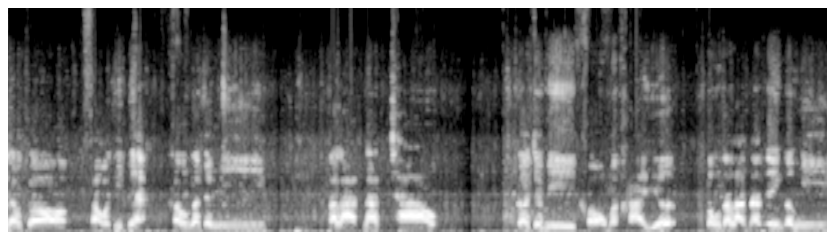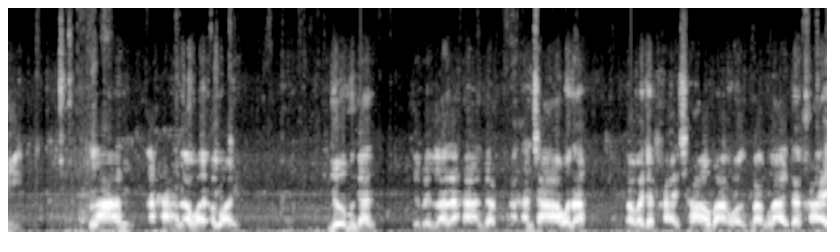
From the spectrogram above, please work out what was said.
แล้วก็เสาร์อาทิตย์เนี่ยเขาก็จะมีตลาดนัดเช้า ก็จะมีของมาขายเยอะ ตรงตลาดนัดเองก็มีร้านอาหารอร่อยอร่อย เยอะเหมือนกัน จะเป็นร้านอาหารแบบอาหารเช้าอะนะแล้วก็จะขายเช้าบางบางร้านก็ขาย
